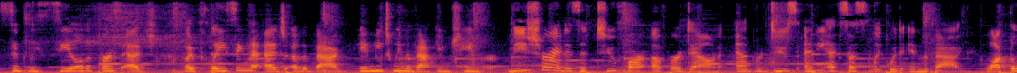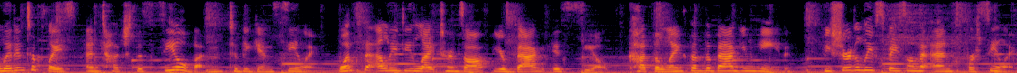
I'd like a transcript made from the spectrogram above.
simply seal the first edge by placing the edge of the bag in between the vacuum chamber. Be sure it isn't too far up or down and reduce any excess liquid in the bag. Lock the lid into place and touch the seal button to begin sealing. Once the LED light turns off, your bag is sealed. Cut the length of the bag you need. Be sure to leave space on the end for sealing.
